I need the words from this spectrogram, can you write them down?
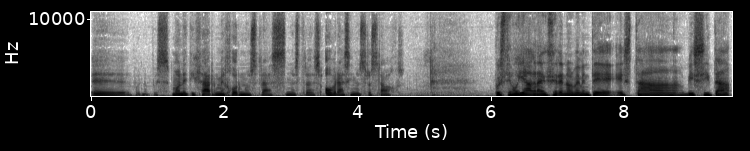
eh, bueno, pues monetizar mejor nuestras, nuestras obras y nuestros trabajos. Pues te voy a agradecer enormemente esta visita.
